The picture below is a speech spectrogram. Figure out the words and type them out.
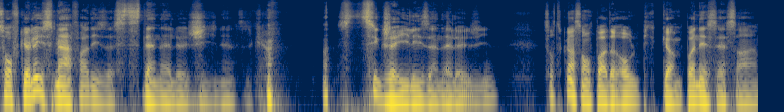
Sauf que là, il se met à faire des hosties d'analogies. C'est que j'ai les analogies. Surtout quand elles sont pas drôles puis comme pas nécessaires.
